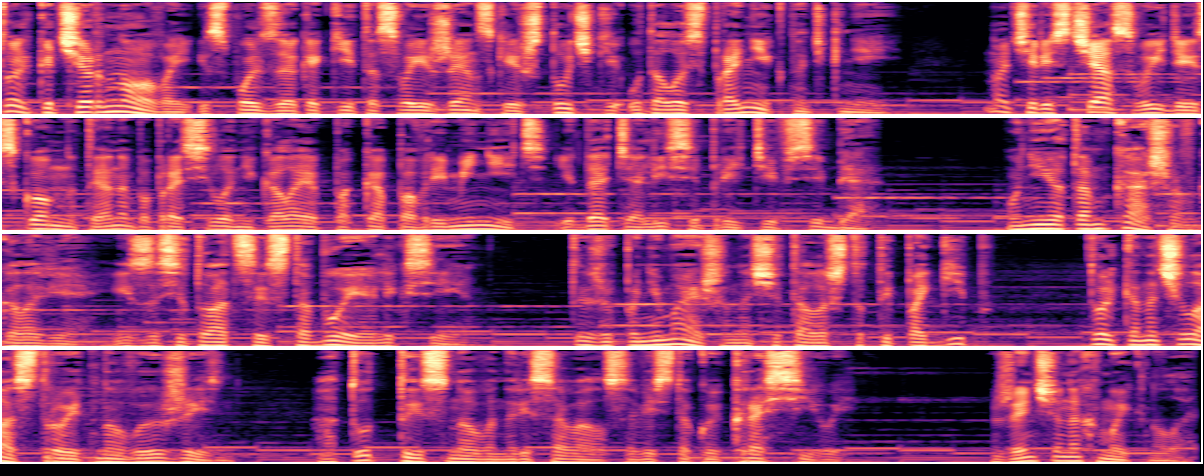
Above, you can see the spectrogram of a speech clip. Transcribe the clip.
Только Черновой, используя какие-то свои женские штучки, удалось проникнуть к ней – но через час, выйдя из комнаты, она попросила Николая пока повременить и дать Алисе прийти в себя. «У нее там каша в голове из-за ситуации с тобой и Алексеем. Ты же понимаешь, она считала, что ты погиб, только начала строить новую жизнь. А тут ты снова нарисовался, весь такой красивый». Женщина хмыкнула.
